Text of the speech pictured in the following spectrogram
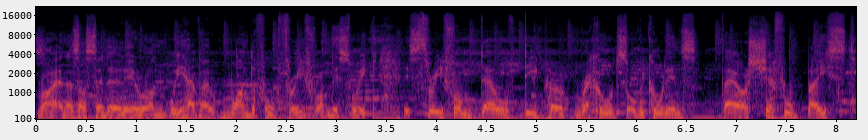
Right, and as I said earlier on, we have a wonderful three from this week. It's three from Delve Deeper Records or recordings. They are a Sheffield based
